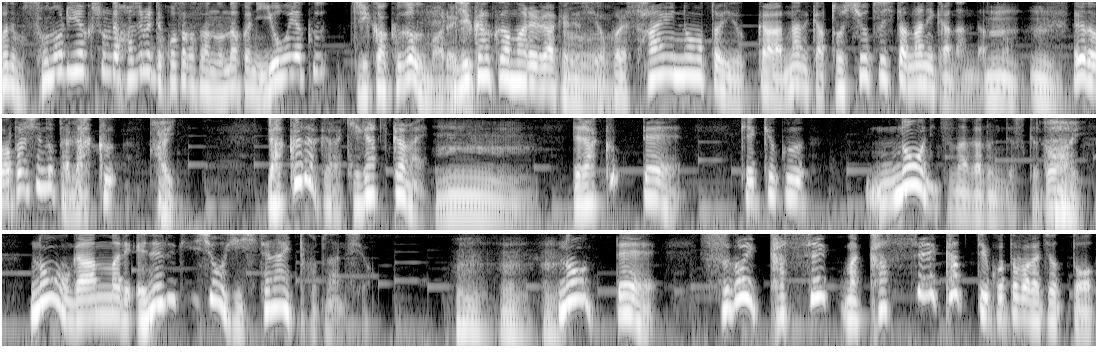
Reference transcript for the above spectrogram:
まあでもそのリアクションで初めて小坂さんの中にようやく自覚が生まれる。自覚が生まれるわけですよ、うん。これ才能というか何か突出した何かなんだと、うんうん。だけど私にとっては楽。はい。楽だから気がつかない。うん。で楽って結局脳につながるんですけど、はい。脳があんまりエネルギー消費してないってことなんですよ。うんうんうん。脳ってすごい活性、まあ、活性化っていう言葉がちょっと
